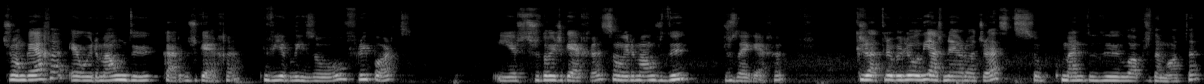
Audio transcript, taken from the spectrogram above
João Guerra é o irmão de Carlos Guerra, que viabilizou o Freeport. E estes dois Guerra são irmãos de José Guerra, que já trabalhou, aliás, na Eurojust, sob comando de Lopes da Mota,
